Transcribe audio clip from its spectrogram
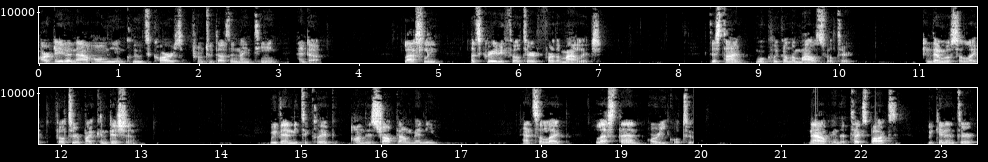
Our data now only includes cars from 2019 and up. Lastly, let's create a filter for the mileage. This time, we'll click on the miles filter, and then we'll select filter by condition. We then need to click on this drop-down menu and select less than or equal to. Now in the text box, we can enter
